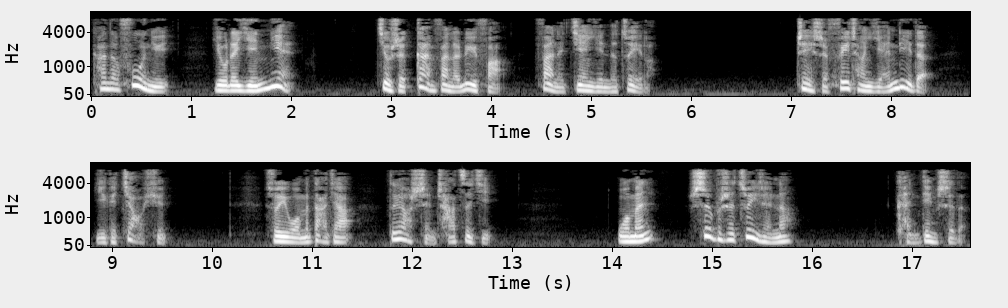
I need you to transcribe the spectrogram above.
看到妇女有了淫念。”就是干犯了律法，犯了奸淫的罪了，这是非常严厉的一个教训。所以，我们大家都要审查自己，我们是不是罪人呢？肯定是的，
